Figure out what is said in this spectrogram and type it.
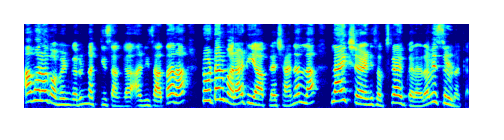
आम्हाला कॉमेंट करून नक्की सांगा. आणि जाताना टोटल मराठी या आपल्या चॅनलला लाईक शेअर आणि सबस्क्राईब करायला विसरू नका.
